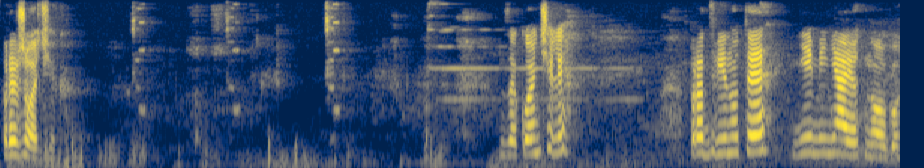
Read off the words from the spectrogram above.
прыжочек. Закончили. Продвинутые не меняют ногу.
